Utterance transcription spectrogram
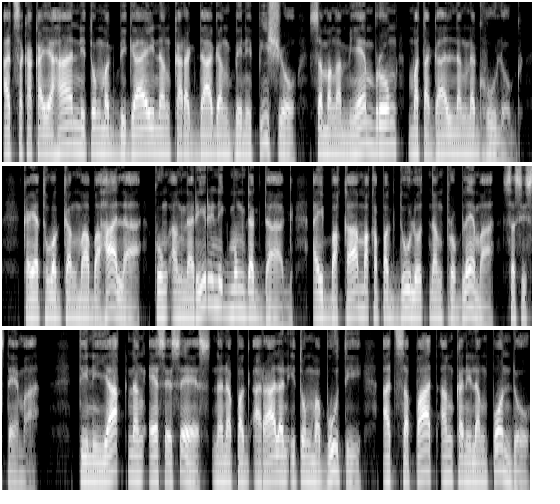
at sa kakayahan nitong magbigay ng karagdagang benepisyo sa mga miyembrong matagal nang naghulog. Kaya't huwag kang mabahala kung ang naririnig mong dagdag ay baka makapagdulot ng problema sa sistema. Tiniyak ng SSS na napag-aralan itong mabuti at sapat ang kanilang pondo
